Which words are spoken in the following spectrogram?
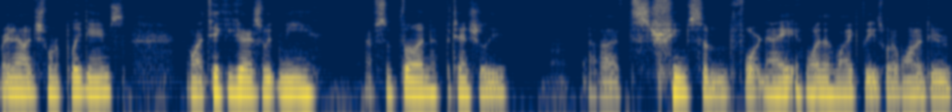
right now I just want to play games. I want to take you guys with me have some fun potentially uh stream some Fortnite more than likely is what I want to do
